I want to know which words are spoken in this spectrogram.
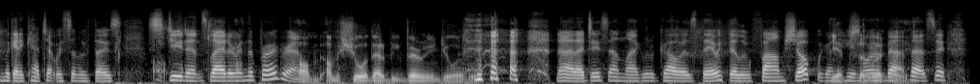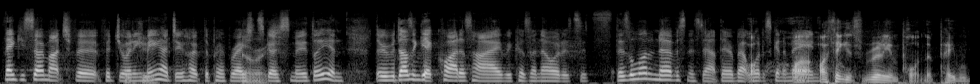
We're going to catch up with some of those students oh, later in the program. I'm, I'm, sure that'll be very enjoyable. no, they do sound like little goers there with their little farm shop. We're going to hear more about that soon. Thank you so much for, for joining me. I do hope the preparations no go smoothly and the river doesn't get quite as high because I know it, it's, it's there's a lot of nervousness out there about what it's going to mean. I, I think it's really important that people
